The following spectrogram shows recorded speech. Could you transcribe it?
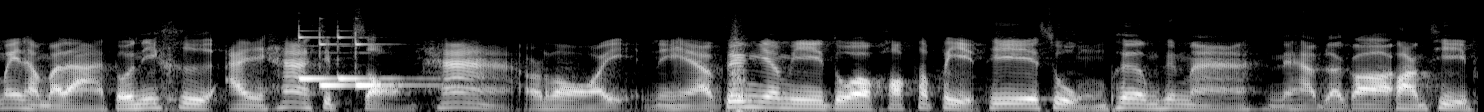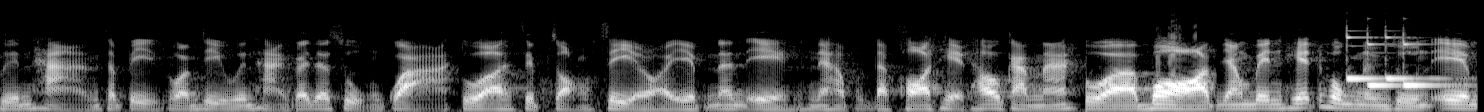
ไม่ธรรมดาตัวนี้คือ i52 500นะครับซึ่งจะมีตัวคล็อกสปีดที่สูงเพิ่มขึ้นมานะครับแล้วก็ความถี่พื้นฐานสปีดความถี่พื้นฐานก็จะสูงกว่าตัว 12 400F นั่นเองนะครับแต่คอเทรดเท่ากันนะตัวบอร์ดยังเป็น H610M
